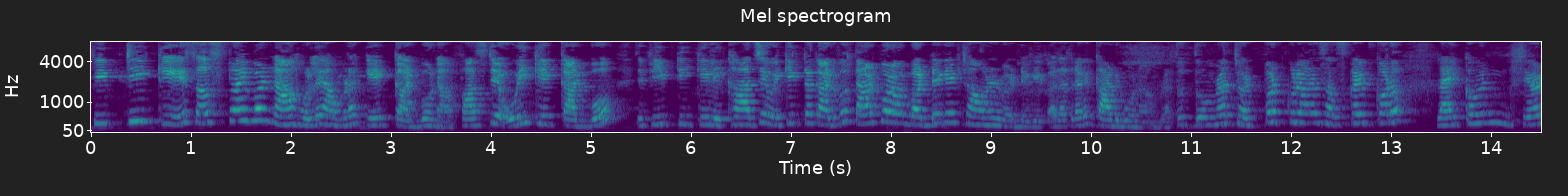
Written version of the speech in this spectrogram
ফিফটি কে সাবস্ক্রাইবার না হলে আমরা কেক কাটবো না। ফার্স্টে ওই কেক কাটবো যে ফিফটি কে লেখা আছে ওই কেকটা কাটবো তারপর আমার বার্থডে কেক শাওনের বার্থডে কেক তার আগে কাটবো না আমরা। তো তোমরা চটপট করে আমাদের সাবস্ক্রাইব করো লাইক কমেন্ট শেয়ার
